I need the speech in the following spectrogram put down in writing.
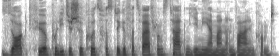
sorgt für politische kurzfristige Verzweiflungstaten, je näher man an Wahlen kommt.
